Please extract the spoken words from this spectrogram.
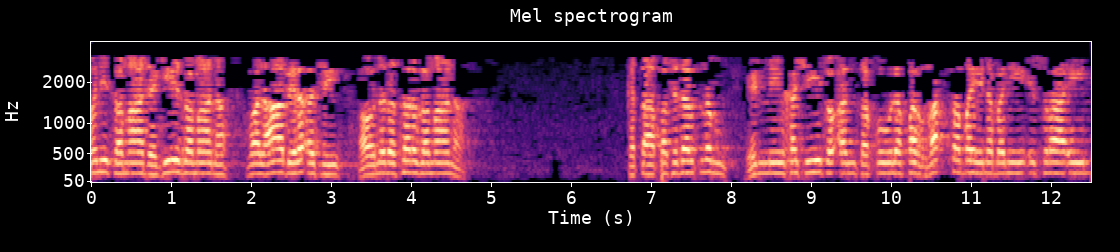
منی سما د ګی زمانه ولا برأسی او نه د سر زمانه کتا پس درتلم انی خشیت ان تقول فرقت بین بنی اسرائیل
